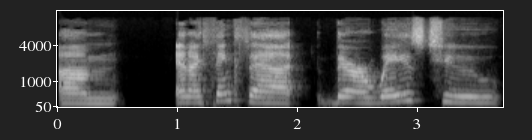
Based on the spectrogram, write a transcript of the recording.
Um, and I think that there are ways to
